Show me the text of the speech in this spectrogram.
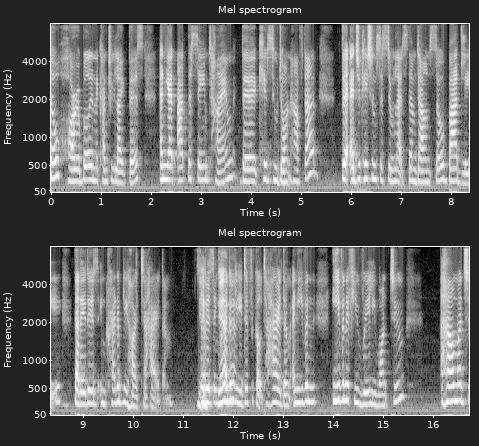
so horrible in a country like this and yet at the same time the kids who don't have that the education system lets them down so badly that it is incredibly hard to hire them Yeah. it is Yeah, yeah. incredibly difficult to hire them and even even if you really want to how much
